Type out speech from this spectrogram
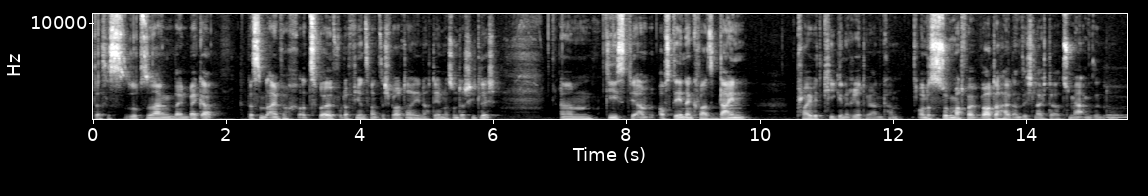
das ist sozusagen dein Backup. Das sind einfach 12 oder 24 Wörter, je nachdem, das ist unterschiedlich ähm, dies dir, aus denen dann quasi dein Private Key generiert werden kann. Und das ist so gemacht, weil Wörter halt an sich leichter zu merken sind. Mhm.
